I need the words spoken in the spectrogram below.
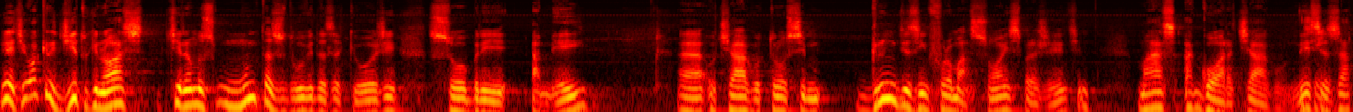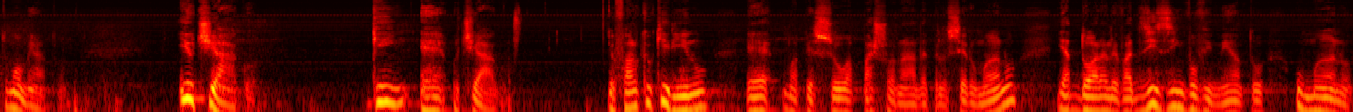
gente, eu acredito que nós tiramos muitas dúvidas aqui hoje sobre a MEI. Uh, o Tiago trouxe grandes informações para a gente, mas agora, Tiago, nesse Sim. exato momento, e o Tiago? Quem é o Tiago? Eu falo que o Quirino é uma pessoa apaixonada pelo ser humano e adora levar desenvolvimento humano,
